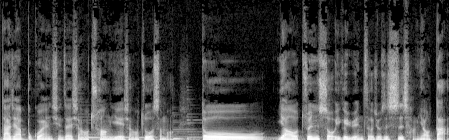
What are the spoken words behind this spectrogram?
大家不管现在想要创业、想要做什么，都要遵守一个原则，就是市场要大。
